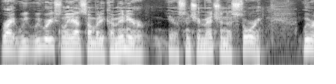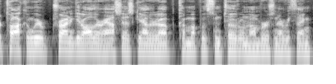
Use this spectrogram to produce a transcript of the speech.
Right. We, we recently had somebody come in here, you know, since you mentioned this story. We were talking, we were trying to get all their assets gathered up, come up with some total numbers and everything.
